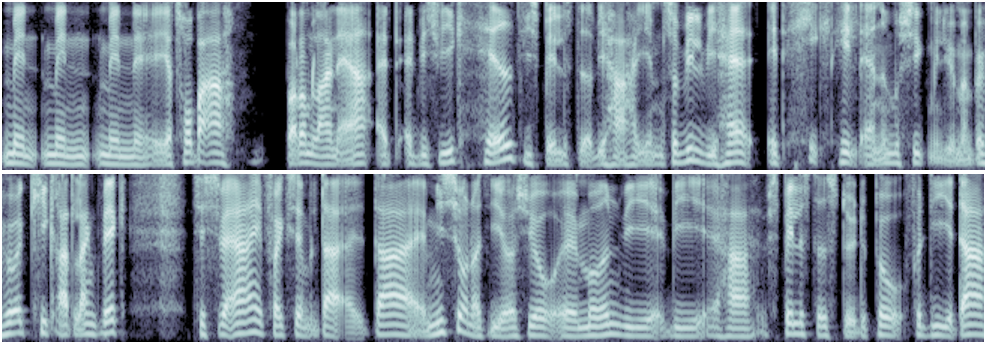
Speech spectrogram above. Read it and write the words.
Men, men, men øh, jeg tror bare, bottom line er, at, at hvis vi ikke havde de spillesteder, vi har herhjemme, så ville vi have et helt, helt andet musikmiljø. Man behøver ikke kigge ret langt væk. Til Sverige for eksempel, der, der misunder de os jo øh, måden, vi, vi har spillestedsstøtte på, fordi der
